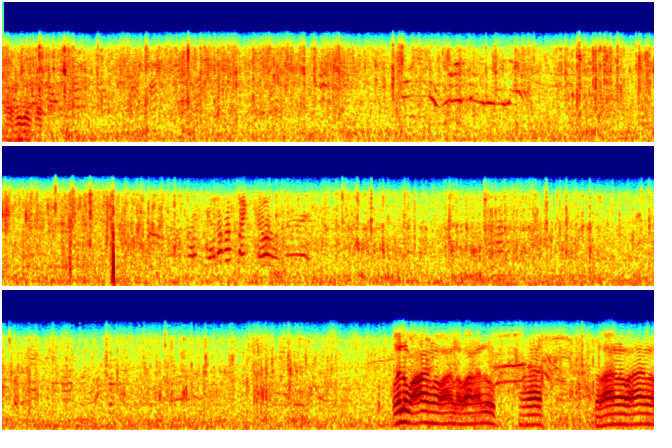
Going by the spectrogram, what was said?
เอาให้ลูกไปเดี๋ยวแล้วครับไฟเขียวเลย โอ้ยระวังระวังระวังนะลูกอ่าระวังระวังระ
